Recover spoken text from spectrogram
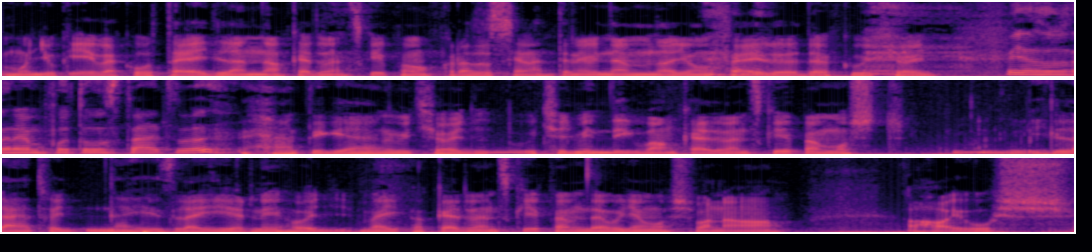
mondjuk évek óta egy lenne a kedvenc képem, akkor az azt jelenteni, hogy nem nagyon fejlődök, úgyhogy... Vagy azóta nem fotóztál, Hát igen, úgyhogy, úgyhogy mindig van kedvenc képem. Most így lehet, hogy nehéz leírni, hogy melyik a kedvenc képem, de ugye most van a, a hajós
